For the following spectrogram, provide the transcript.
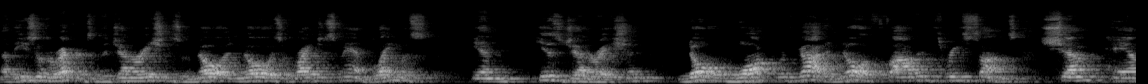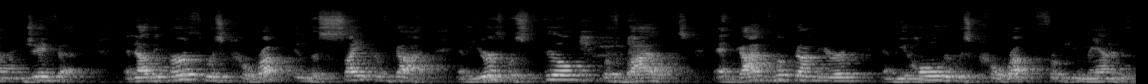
Now these are the records of the generations of Noah, and Noah is a righteous man, blameless in his generation Noah walked with God, and Noah fathered three sons, Shem, Ham, and Japheth. And now the earth was corrupt in the sight of God, and the earth was filled with violence. And God looked on the earth, and behold, it was corrupt from humanity.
